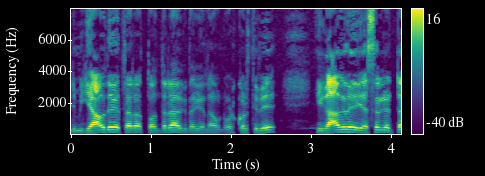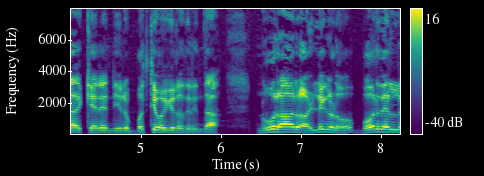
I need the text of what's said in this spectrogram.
ನಿಮ್ಗೆ ಯಾವುದೇ ಥರ ತೊಂದರೆ ಆಗದಾಗೆ ನಾವು ನೋಡ್ಕೊಳ್ತೀವಿ. ಈಗಾಗಲೇ ಹೆಸರುಘಟ್ಟ ಕೆರೆ ನೀರು ಬತ್ತಿ ಹೋಗಿರೋದ್ರಿಂದ ನೂರಾರು ಹಳ್ಳಿಗಳು ಬೋರ್ವೆಲ್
